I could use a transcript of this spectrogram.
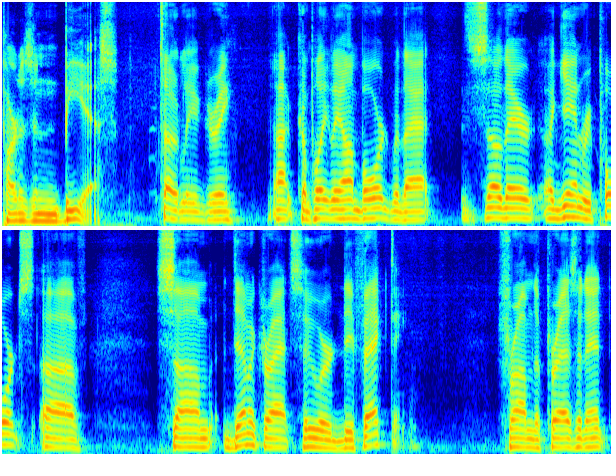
partisan BS. Totally agree. I'm completely on board with that. So there again reports of some Democrats who are defecting from the president.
